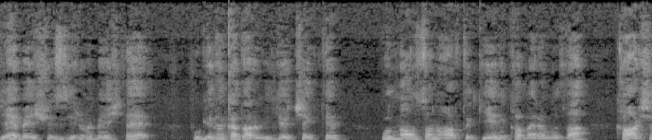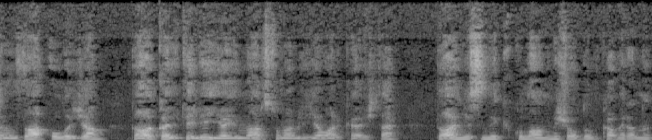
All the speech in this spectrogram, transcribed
C525'te bugüne kadar video çektim. Bundan sonra artık yeni kameramızla karşınızda olacağım. Daha kaliteli yayınlar sunabileceğim arkadaşlar. Daha öncesindeki kullanmış olduğum kameranın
